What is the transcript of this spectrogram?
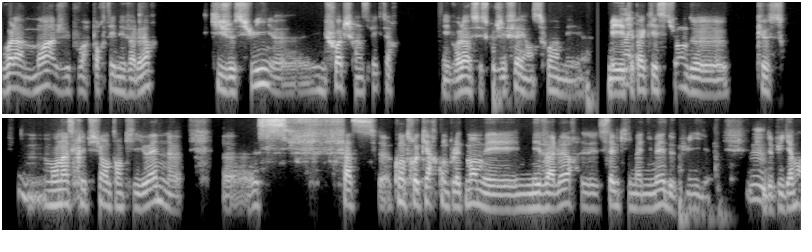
voilà moi je vais pouvoir porter mes valeurs qui je suis euh, une fois que je serai inspecteur. Et voilà c'est ce que j'ai fait en soi mais mais il n'était pas question de que ce mon inscription en tant qu'IEN euh, euh, contrecarre complètement mes, mes valeurs, celles qui m'animaient depuis, hmm. depuis gamin.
